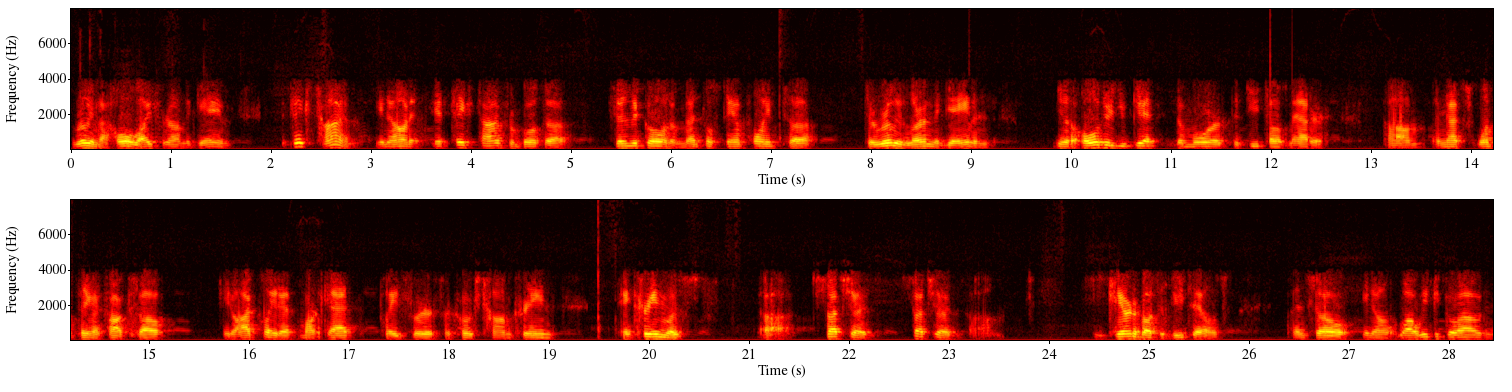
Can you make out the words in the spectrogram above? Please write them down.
really my whole life around the game. It takes time, you know, and it, it takes time from both a physical and a mental standpoint to to really learn the game. And you know, the older you get, the more the details matter. Um, and that's one thing I talked about. You know, I played at Marquette, played for for Coach Tom Crean, and Crean was uh, such a such a um, he cared about the details. And so, you know, while we could go out and,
